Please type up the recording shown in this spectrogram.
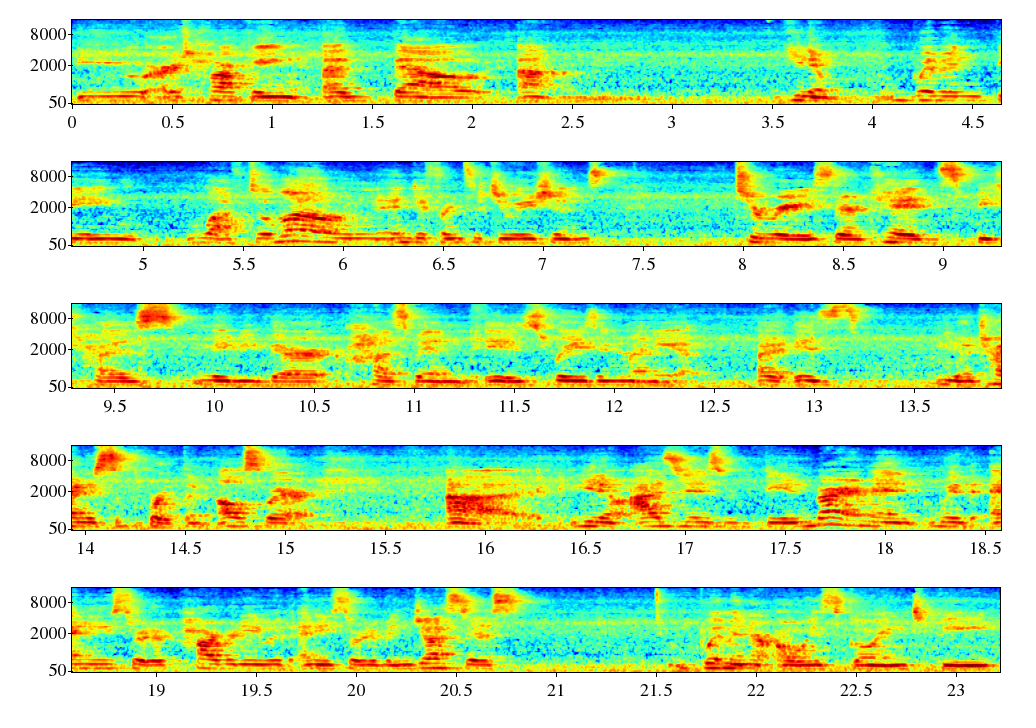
you are talking about, um, you know, women being left alone in different situations to raise their kids because maybe their husband is raising money, uh, is, you know, trying to support them elsewhere. Uh, you know, as it is with the environment, with any sort of poverty, with any sort of injustice, women are always going to be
